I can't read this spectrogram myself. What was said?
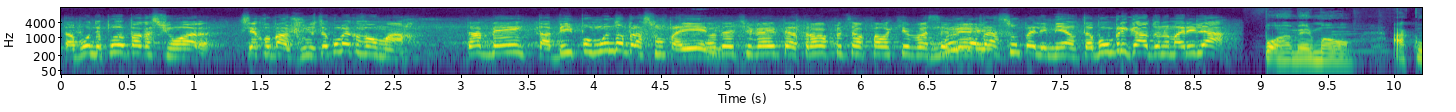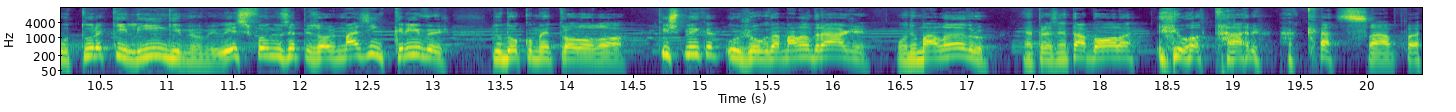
Tá bom? Depois eu pago a senhora. Se quiser cobrar juros, então como é que eu vou o Marco? Tá bem. Tá bem? Pô, manda um abração pra ele. Quando eu estiver em Petrópolis, eu falo que você Manda veio. um abração pra ele mesmo, tá bom? Obrigado, dona Marília. Porra, meu irmão, a cultura Killing, meu amigo. Esse foi um dos episódios mais incríveis do documento Trololó, que explica o jogo da malandragem, onde o malandro representa a bola e o otário a caçapa.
